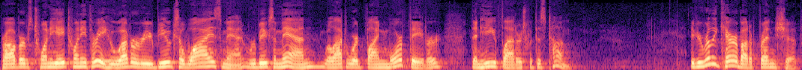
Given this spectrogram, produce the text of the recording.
Proverbs 28 23 Whoever rebukes a wise man, rebukes a man, will afterward find more favor than he flatters with his tongue. If you really care about a friendship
